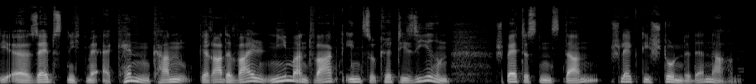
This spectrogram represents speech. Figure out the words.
die er selbst nicht mehr erkennen kann, gerade weil niemand wagt, ihn zu kritisieren, spätestens dann schlägt die Stunde der Narren.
